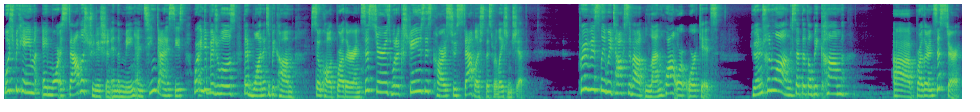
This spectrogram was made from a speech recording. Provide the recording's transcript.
which became a more established tradition in the Ming and Qing dynasties where individuals that wanted to become so called brother and sisters would exchange these cards to establish this relationship. Previously, we talked about lanhua or orchids. Yuan Chunwang said that they'll become uh, brother and sister.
